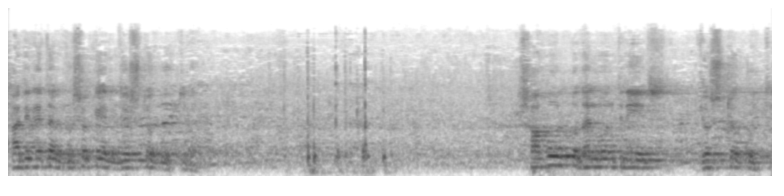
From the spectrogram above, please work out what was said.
স্বাধীনতার ঘোষকের জ্যেষ্ঠ পুত্র। সকল প্রধানমন্ত্রীর জ্যেষ্ঠ পুত্র।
